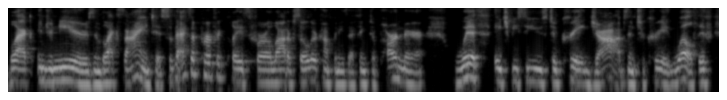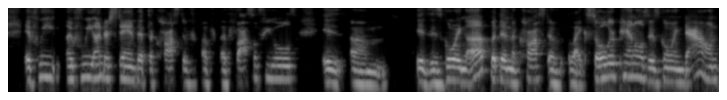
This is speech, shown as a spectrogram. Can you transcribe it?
Black engineers and Black scientists. So that's a perfect place for a lot of solar companies, I think, to partner with HBCUs to create jobs and to create wealth. If if we if we understand that the cost of, of, of fossil fuels is um, is, is going up, but then the cost of like solar panels is going down,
